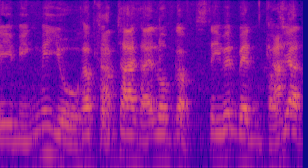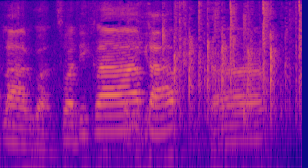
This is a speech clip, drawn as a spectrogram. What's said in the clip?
ลีหมิงไม่อยู่ครับคสรับมชายสายลมกับสตีเวนเบนขออนุญาตลาไปก่อน สวัสดีครัสวัสบดีครับ ครับ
